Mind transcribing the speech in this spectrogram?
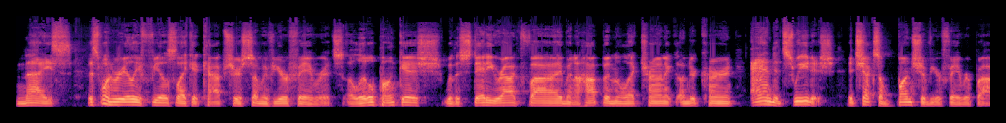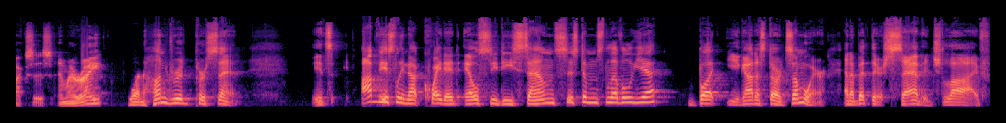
Nice. This one really feels like it captures some of your favorites. A little punkish with a steady rock vibe and a hopping electronic undercurrent, and it's Swedish. It checks a bunch of your favorite boxes. Am I right? 100%. It's Obviously, not quite at LCD Soundsystem's level yet, but you got to start somewhere. And I bet they're savage live.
